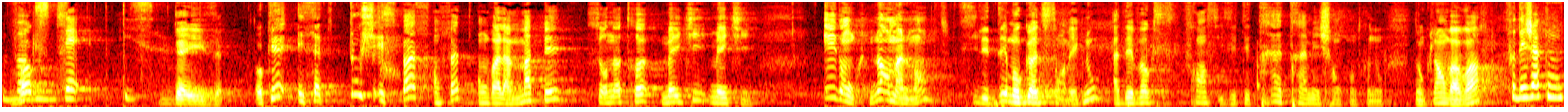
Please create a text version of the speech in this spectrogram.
Vox Vox Days. Days. OK? Et cette touche espace, en fait, on va la mapper sur notre Makey Makey. Et donc, normalement, si les Demo Gods sont avec nous, à Devox France, ils étaient très très méchants contre nous. Donc là, on va voir. Faut déjà qu'on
